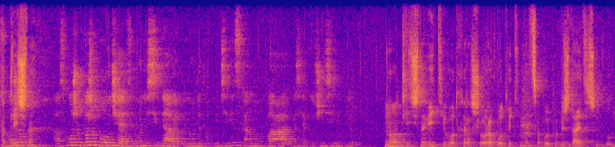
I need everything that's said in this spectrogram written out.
Отлично. Мужем, а с мужем тоже получается, но не всегда именно вот это вот материнское, оно по, по сердцу очень сильно бьет. Ну, отлично, видите, вот хорошо, работайте над собой, побеждайте судьбу.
